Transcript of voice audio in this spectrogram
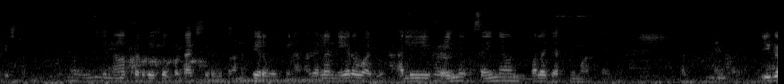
ಹೇಳಕ್ ಇಷ್ಟ ಈಗ ನಾವು ಖರೀದಿಸೋ ಪಟಾಕ್ಷಿ ಇರ್ಬೋದು ಅಂತ ಅದೆಲ್ಲ ನೇರವಾಗಿ ಅಲ್ಲಿ ಸೈನ್ಯ ಸೈನ್ಯ ಬಲ ಜಾಸ್ತಿ ಮಾಡ್ತಾ ಇದೆ ಈಗ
